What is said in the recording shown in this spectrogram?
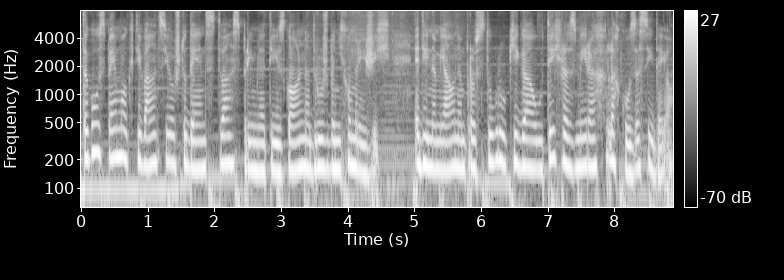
Tako uspemo aktivacijo študentstva spremljati zgolj na družbenih omrežjih, edinem javnem prostoru, ki ga v teh razmerah lahko zasedejo.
